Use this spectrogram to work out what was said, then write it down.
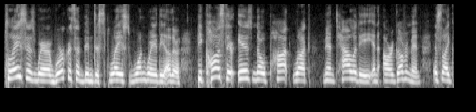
places where workers have been displaced one way or the other because there is no potluck mentality in our government. is like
